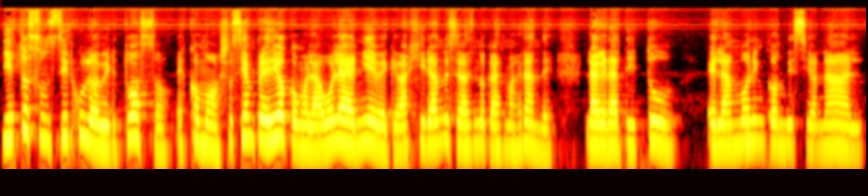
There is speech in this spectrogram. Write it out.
Y esto es un círculo virtuoso. Es como, yo siempre digo, como la bola de nieve que va girando y se va haciendo cada vez más grande. La gratitud, el amor incondicional,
